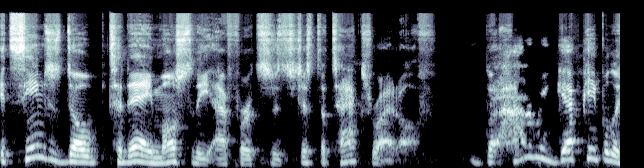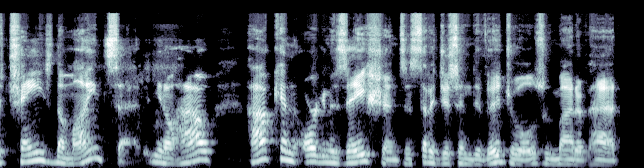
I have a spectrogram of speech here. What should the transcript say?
it seems as though today most of the efforts is just a tax write-off. But how do we get people to change the mindset? You know, how how can organizations, instead of just individuals who might have had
